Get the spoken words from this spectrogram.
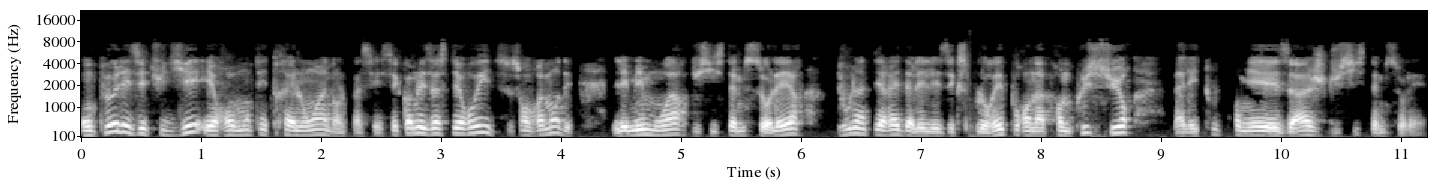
on peut les étudier et remonter très loin dans le passé. C'est comme les astéroïdes, ce sont vraiment des, les mémoires du système solaire, d'où l'intérêt d'aller les explorer pour en apprendre plus sur bah, les tout premiers âges du système solaire.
